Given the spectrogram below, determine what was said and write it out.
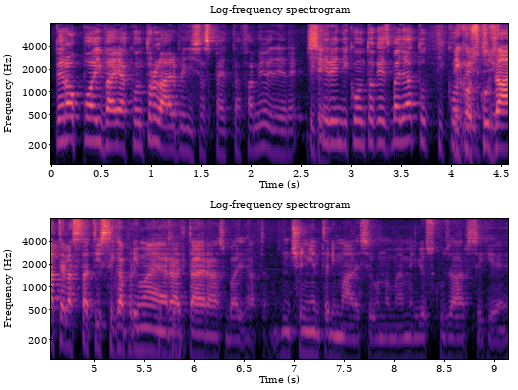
però poi vai a controllare e dici aspetta, fammi vedere, e Sì. ti rendi conto che hai sbagliato, ti correggi. Dico scusate, la statistica prima in realtà era sbagliata. Non c'è niente di male, secondo me, è meglio scusarsi che...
